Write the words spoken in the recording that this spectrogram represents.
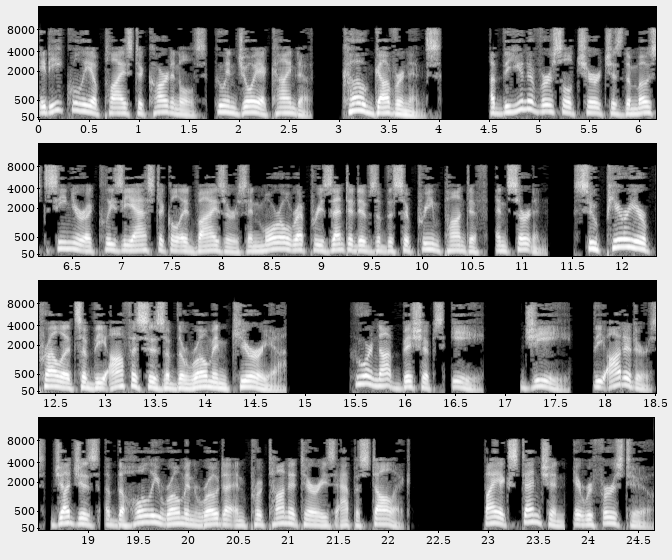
It equally applies to cardinals, who enjoy a kind of co-governance of the Universal Church as the most senior ecclesiastical advisers and moral representatives of the Supreme Pontiff, and certain superior prelates of the offices of the Roman Curia, who are not bishops, e.g. the auditors judges of the Holy Roman Rota and Protonotaries Apostolic. By extension, it refers to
